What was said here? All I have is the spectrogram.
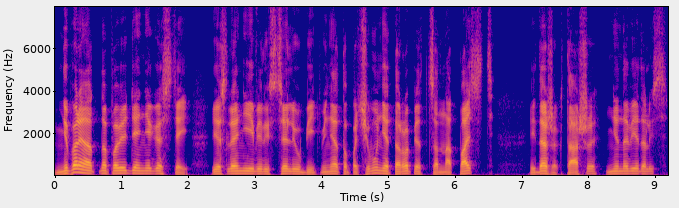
Непонятно поведение гостей. Если они явились с целью убить меня, то почему не торопятся напасть и даже к Таше не наведались?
